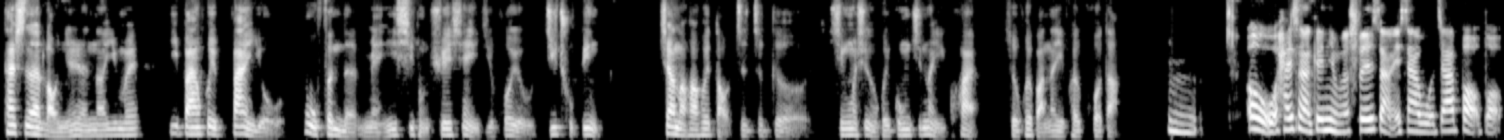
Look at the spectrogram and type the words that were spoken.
但是呢，老年人呢，因为一般会伴有部分的免疫系统缺陷，以及会有基础病，这样的话会导致这个新冠系统会攻击那一块，所以会把那一块扩大。嗯。哦，我还想跟你们分享一下我家宝宝，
